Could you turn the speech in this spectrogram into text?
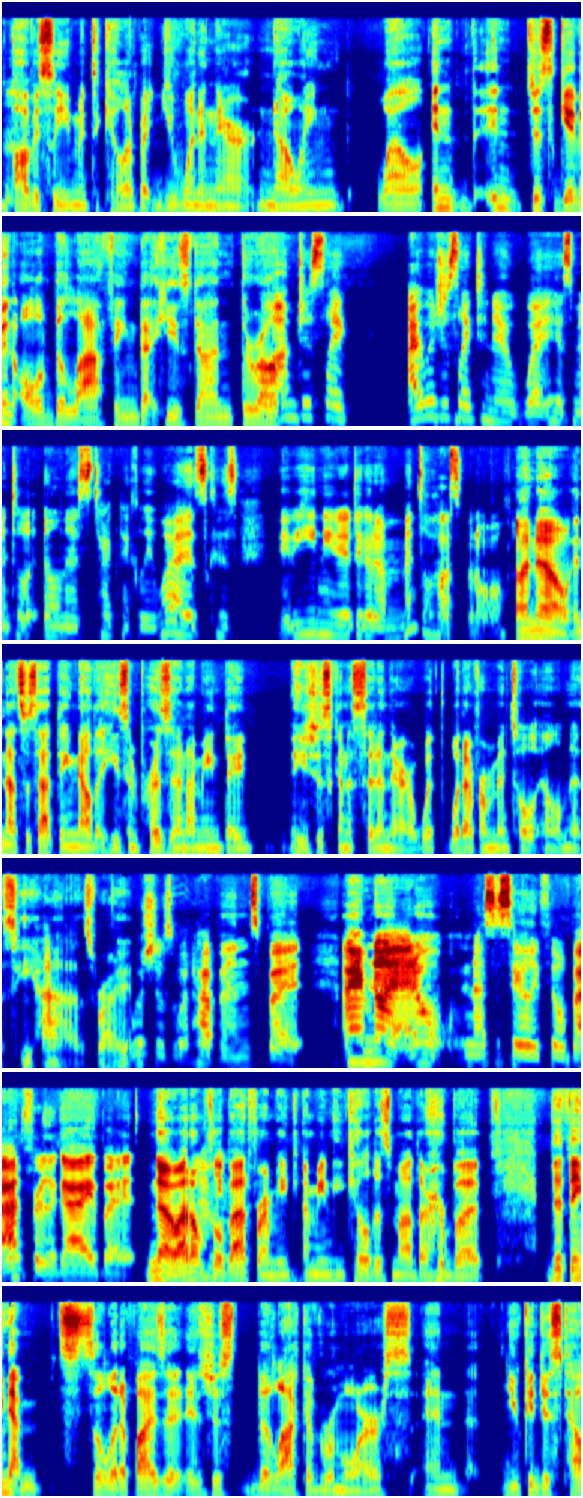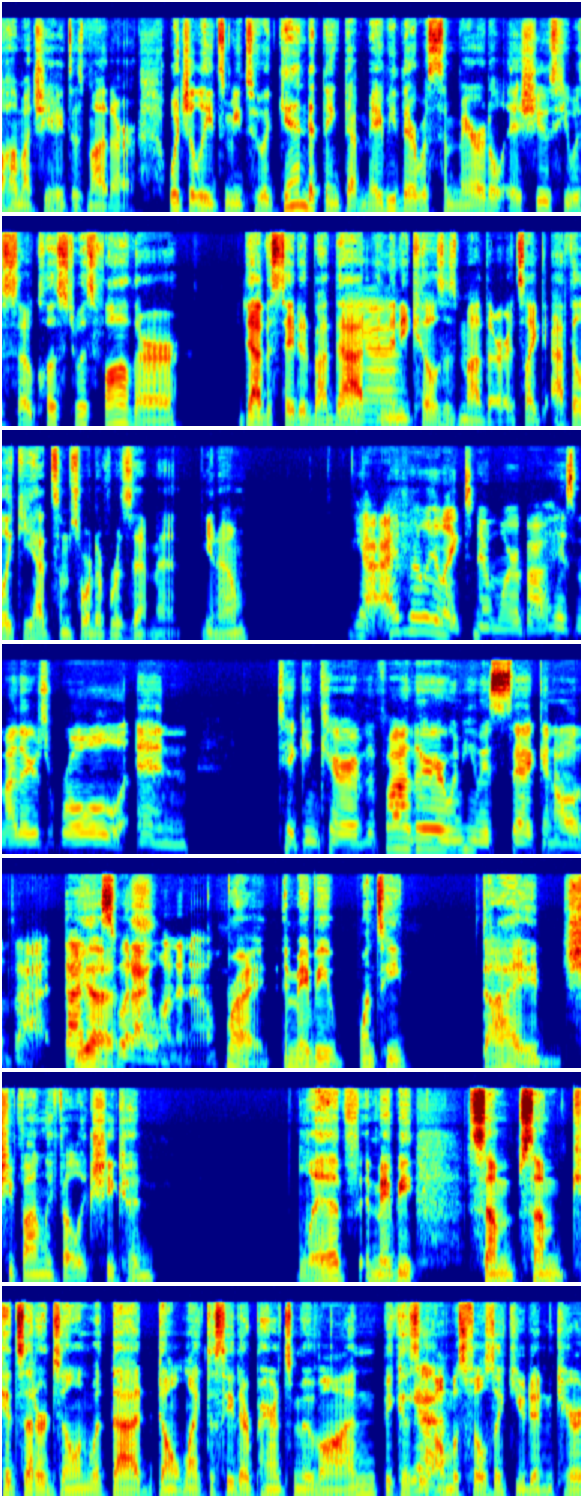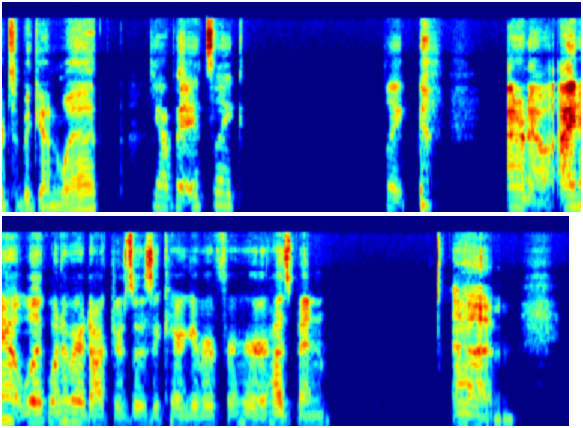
Hmm. obviously you meant to kill her but you went in there knowing well and and just given all of the laughing that he's done Well, throughout I'm just like, I would just like to know what his mental illness technically was, because maybe he needed to go to a mental hospital. I know, and that's the sad thing. Now that he's in prison, I mean, they he's just gonna sit in there with whatever mental illness he has, right? which is what happens. But I'm not. I don't necessarily feel bad for the guy, but No, I don't I feel mean- bad for him. He, I mean, he killed his mother, but the thing that solidifies it is just the lack of remorse, and you can just tell how much he hates his mother. Which leads me to again to think that maybe there was some marital issues. He was so close to his father, devastated by that, and then he kills his mother. It's like I feel like he had some sort of resentment, you know? Yeah, I'd really like to know more about his mother's role in taking care of the father when he was sick and all of that. That's what I want to know. Right. And maybe once he died, she finally felt like she could live and maybe some some kids that are dealing with that don't like to see their parents move on because it almost feels like you didn't care to begin with. Yeah, but it's like, like, I don't know. I know, like, one of our doctors was a caregiver for her husband. Um,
